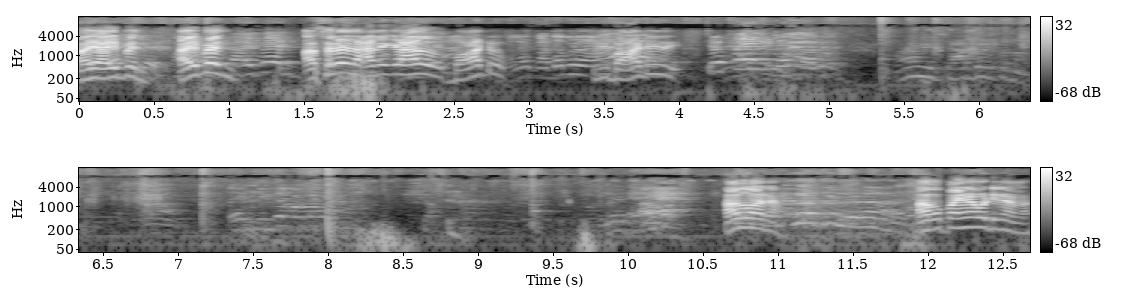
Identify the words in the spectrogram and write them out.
అది అయిపోయింది అయిపోయింది అసలే దానికి రాదు బాటు. ఇది బాటు ఇది అగో అన్న. అగో పైన కొట్టినా అన్న.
